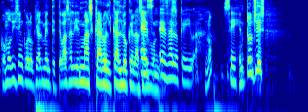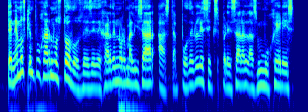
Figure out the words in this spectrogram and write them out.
Como dicen coloquialmente, te va a salir más caro el caldo que las es, Es a lo que iba. ¿No? Sí. Entonces, tenemos que empujarnos todos, desde dejar de normalizar hasta poderles expresar a las mujeres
